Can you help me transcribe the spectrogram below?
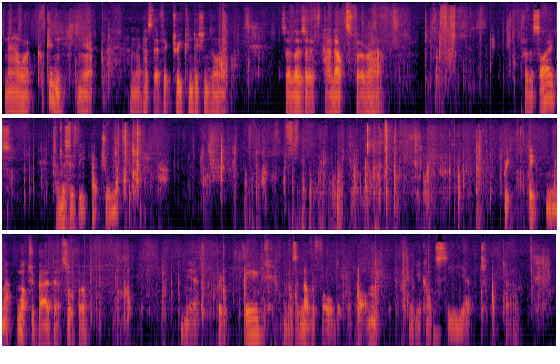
Now we're cooking. Yeah. And it has their victory conditions on it. So those are handouts for uh, for the sides, and this is the actual map. Pretty big map, not too bad. That sort of big. And there's another fold at the bottom that you can't see yet. But, uh,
